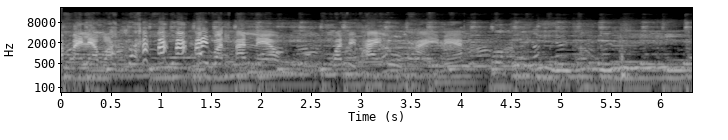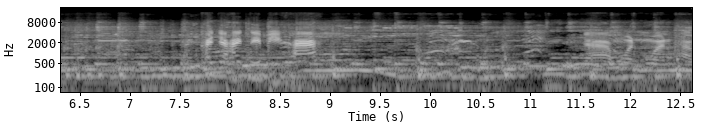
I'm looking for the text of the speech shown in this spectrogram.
เอาไปแล้ววะให้วันทันแล้ววันสิท้ายลูกไห่ไหมใครจะให้ติ๊บอีกคะจ้ามวนมวนครับ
